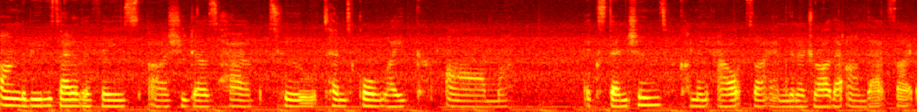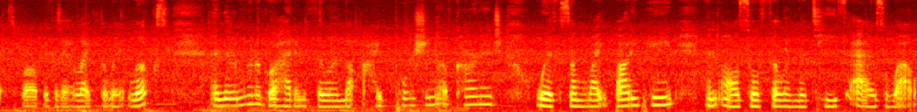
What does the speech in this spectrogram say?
On the beauty side of the face, uh, she does have two tentacle-like um, extensions coming out. So I am going to draw that on that side as well because I like the way it looks. And then I'm going to go ahead and fill in the eye portion of Carnage with some white body paint and also fill in the teeth as well.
